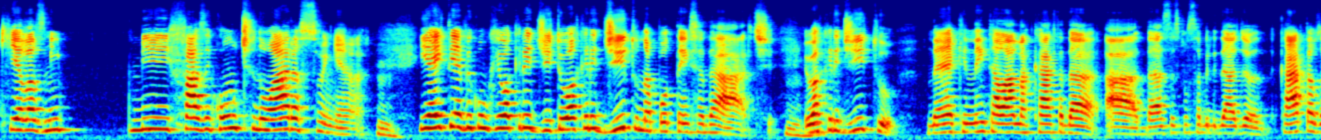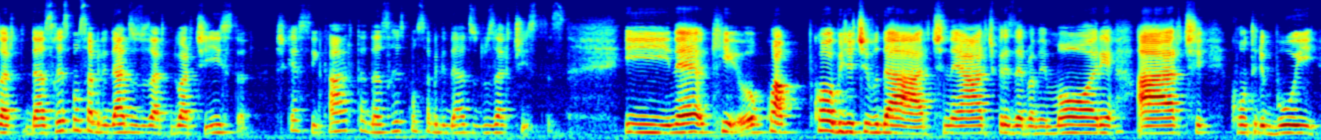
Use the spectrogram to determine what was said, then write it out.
que elas me, me fazem continuar a sonhar. Hum. E aí tem a ver com o que eu acredito. Eu acredito na potência da arte. Uhum. Eu acredito, né, que nem tá lá na carta da, a, das responsabilidades, carta das responsabilidades ar- do artista. Acho que é assim, carta das responsabilidades dos artistas. E, né, que, qual, qual é o objetivo da arte, né? A arte preserva a memória, a arte contribui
